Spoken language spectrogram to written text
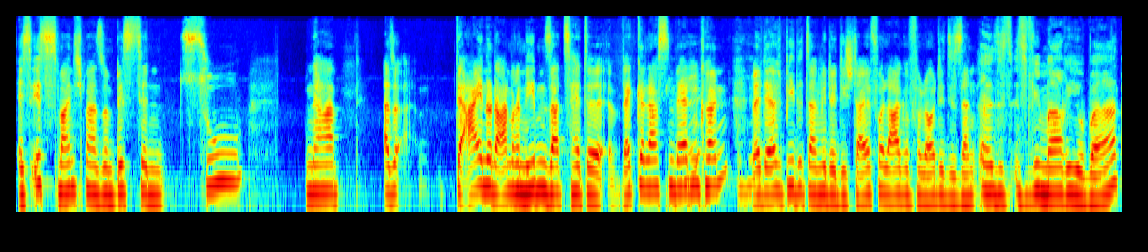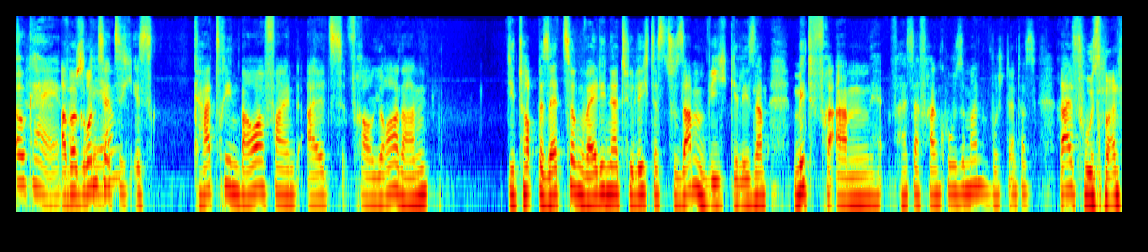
Es ist manchmal so ein bisschen zu, na, also der ein oder andere Nebensatz hätte weggelassen Mhm. werden können, weil der bietet dann wieder die Steilvorlage für Leute, die sagen, äh, das ist wie Mario Barth. Okay, Aber verstehe. grundsätzlich ist Katrin Bauerfeind als Frau Jordan die Top-Besetzung, weil die natürlich das zusammen, wie ich gelesen habe, mit, Fra ähm, heißt der Frank Husemann? Wo stand das? Ralf Husmann.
